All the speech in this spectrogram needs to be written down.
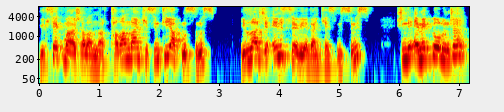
yüksek maaş alanlar tavandan kesinti yapmışsınız. Yıllarca en üst seviyeden kesmişsiniz. Şimdi emekli olunca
